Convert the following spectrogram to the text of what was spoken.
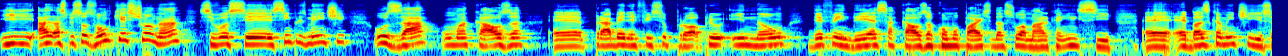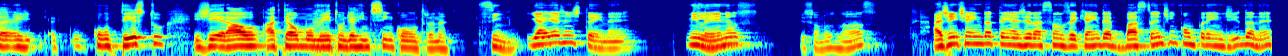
e as pessoas vão questionar se você simplesmente usar uma causa para benefício próprio e não defender essa causa como parte da sua marca em si. É, é basicamente isso, é, é contexto geral até o momento onde a gente se encontra, né? Sim. E aí a gente tem, né? Millennials, que somos nós. A gente ainda tem a geração Z, que ainda é bastante incompreendida, né?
